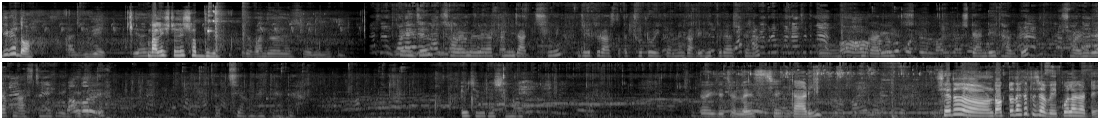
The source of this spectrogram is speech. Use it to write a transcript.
দিবে তো? বালিশ টালিশ সব দিবে। হয়ে এই যে সবাই মিলে এখন যাচ্ছি যেহেতু রাস্তাটা ছোট ওই কারণে গাড়ি ভেতরে আসবে না। তো গাড়ি স্ট্যান্ডেই থাকবে। তো সবাই মিলে এখন আসছে নাকি এগিয়ে দিতে। যাচ্ছি এখন হেঁটে হেঁটে। এই যে ওটার সামনে। তো এই যে চলে এসছে গাড়ি। সে তো ডক্টর দেখাতে যাবে কোলাঘাটে।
